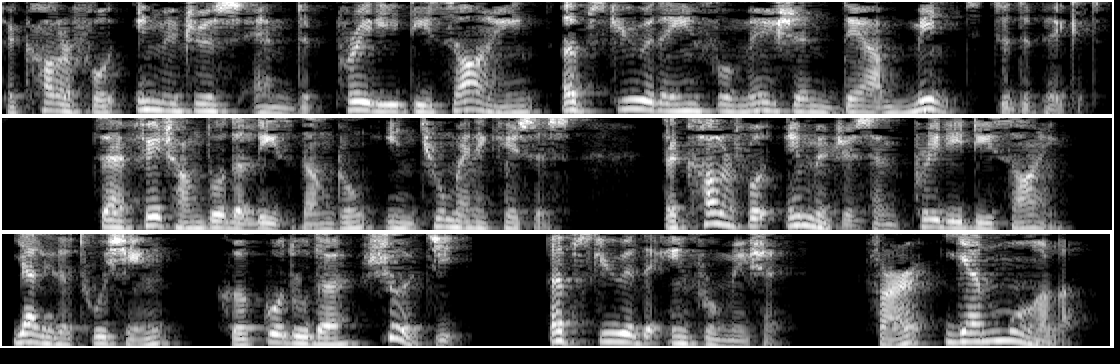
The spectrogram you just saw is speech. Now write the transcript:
the colorful images and the pretty design obscure the information they are meant to depict. 在非常多的例子当中，in too many cases, The colorful images and pretty design，艳丽的图形和过度的设计，obscure the information，反而淹没了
